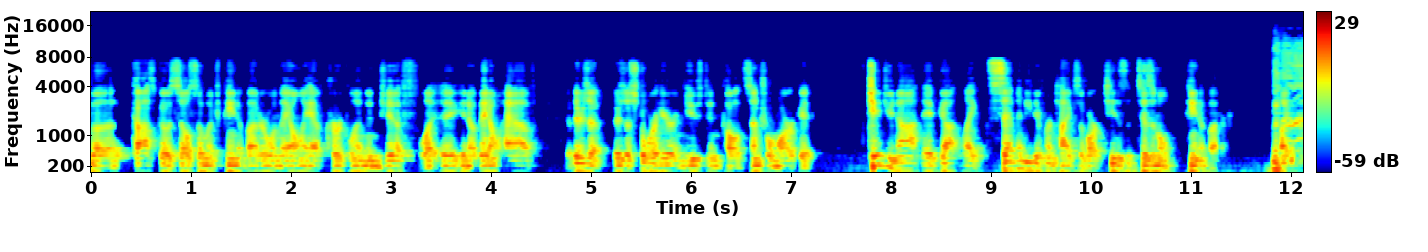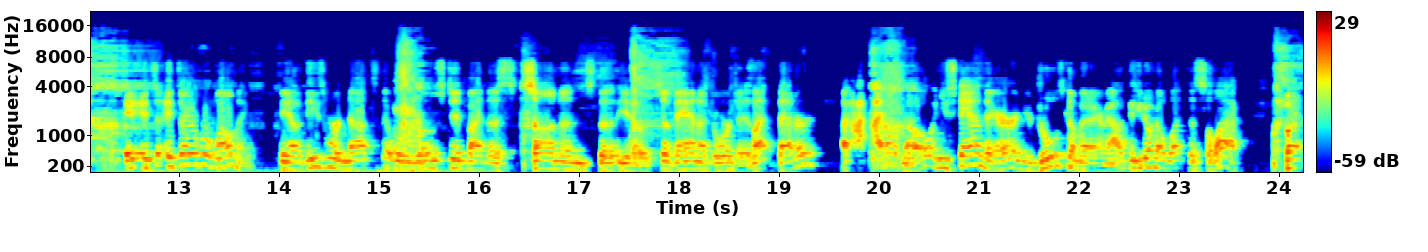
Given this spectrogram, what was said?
uh, Costco sell so much peanut butter when they only have Kirkland and Jif? Like, eh, you know, they don't have. There's a there's a store here in Houston called Central Market. Kid you not, they've got like 70 different types of artisanal peanut butter. Like, it, it's it's overwhelming. You know, these were nuts that were roasted by the sun and the you know Savannah, Georgia. Is that better? I, I don't know. And you stand there and your drool's coming out of your mouth because you don't know what to select. But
